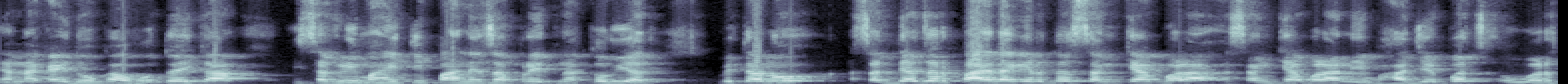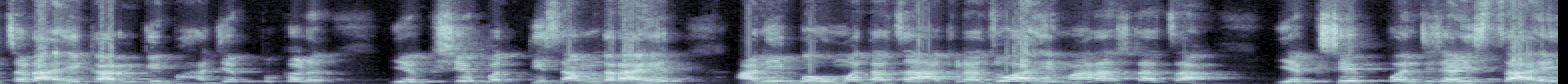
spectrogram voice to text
यांना काही धोका होतोय का? ही सगळी माहिती पाहण्याचा प्रयत्न करूयात. मित्रांनो सध्या जर पाहायला गेलं तर संख्याबळा संख्याबळाने भाजपच वरचढ आहे कारण की भाजपकडे एकशे बत्तीस आमदार आहेत आणि बहुमताचा आकडा जो आहे महाराष्ट्राचा एकशे पंचेचाळीसचा आहे.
